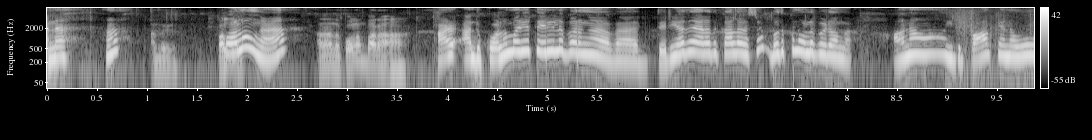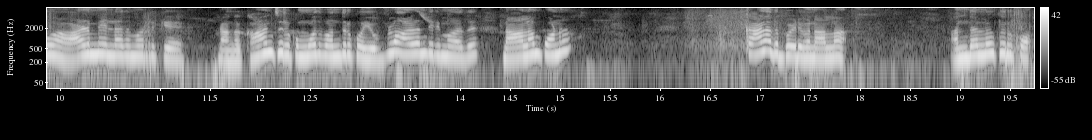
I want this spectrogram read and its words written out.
அண்ணா ஆ? அந்த குளங்க? அதான் அந்த குளம் பாரா அந்த குளம் மாதிரியே தெரியல பாருங்க. தெரியாத யாராவது காலை வச்சா பதுக்குன்னு உள்ள போயிடுவாங்க. ஆனால் இது பார்க்க என்னவோ ஆழமே இல்லாத மாதிரி இருக்கே. நாங்கள் காஞ்சிருக்கும் போது வந்திருக்கோம். எவ்வளோ ஆழம் தெரியுமா அது? நான்லாம் போனால் காணாத போயிடுவேன் நான்லாம். அந்த அளவுக்கு இருக்கும்.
